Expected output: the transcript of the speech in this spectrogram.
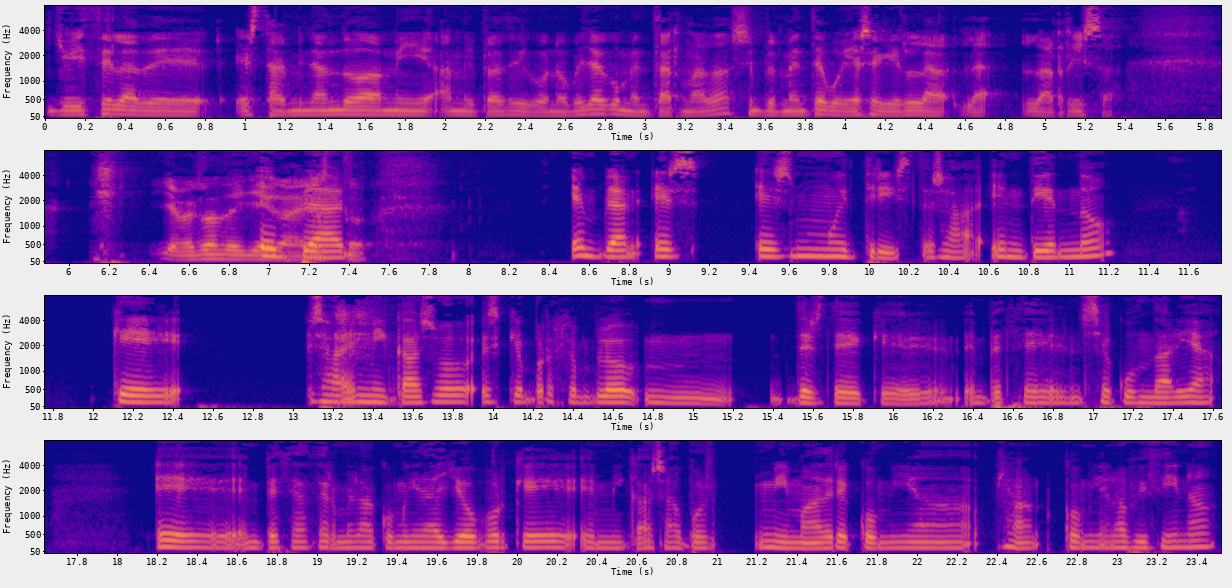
yo hice la de estar mirando a mi, a mi plato y digo, no voy a comentar nada, simplemente voy a seguir la, la, risa. y a ver dónde llega esto. En plan, es, es muy triste. O sea, entiendo que, o sea, en mi caso es que, por ejemplo, mm, desde que empecé en secundaria, eh, empecé a hacerme la comida yo porque en mi casa, pues, mi madre comía, o sea, comía en la oficina,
